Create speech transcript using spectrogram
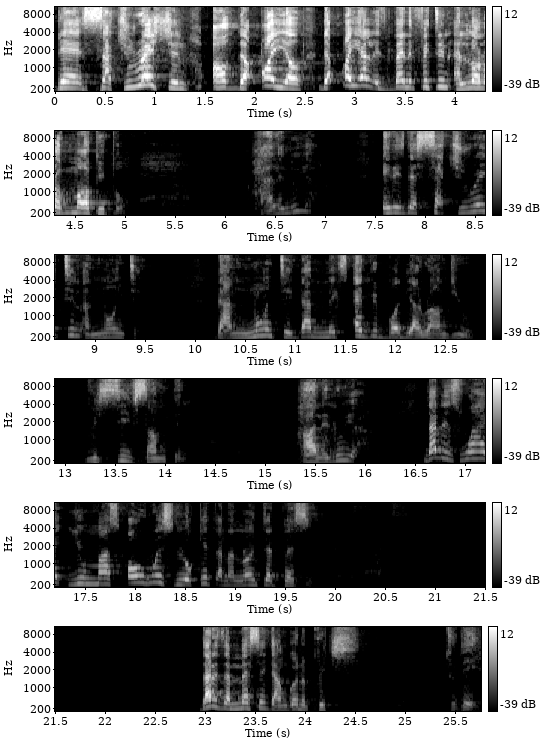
the saturation of the oil. The oil is benefiting a lot of more people. Hallelujah. It is the saturating anointing. The anointing that makes everybody around you receive something. Hallelujah. That is why you must always locate an anointed person. That is the message I'm going to preach today.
